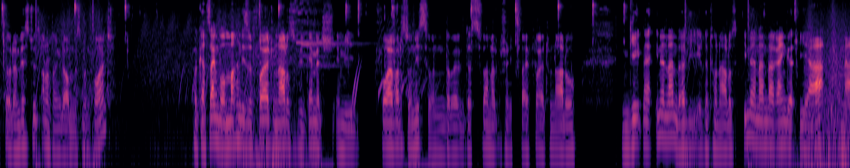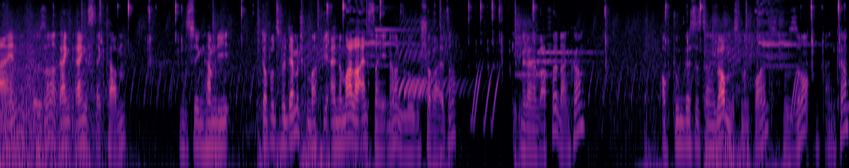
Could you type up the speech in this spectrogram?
So, dann wirst du jetzt auch noch dran glauben müssen, mein Freund. Wollte gerade sagen, warum machen diese Feuer-Tornados so viel Damage? Irgendwie, vorher war das doch nicht so. Und dabei, das waren halt wahrscheinlich zwei Feuer-Tornado. Gegner ineinander, die ihre Tornados ineinander reinge... Ja, nein, böse, rein, reingesteckt haben. Und deswegen haben die doppelt so viel Damage gemacht wie ein normaler Einzelner logischerweise. Gib mir deine Waffe, danke. Auch du wirst es dann glauben müssen, mein Freund. So, danke.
